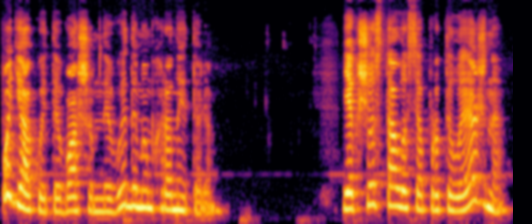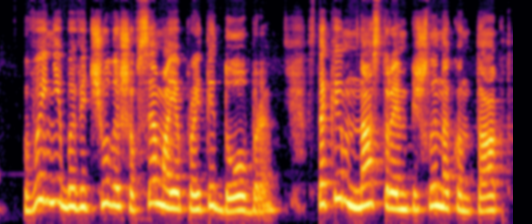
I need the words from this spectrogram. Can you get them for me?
Подякуйте вашим невидимим хранителям. Якщо сталося протилежне, ви ніби відчули, що все має пройти добре, з таким настроєм пішли на контакт,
